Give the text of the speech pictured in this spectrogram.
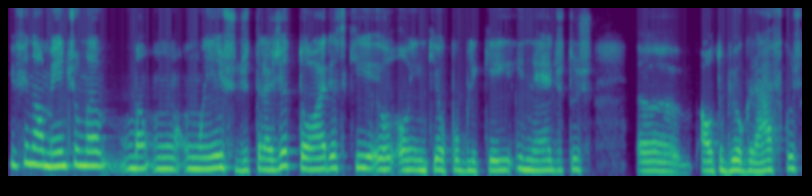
e, finalmente, uma, uma, um, um, eixo de trajetórias que eu, em que eu publiquei inéditos. Uh, autobiográficos,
